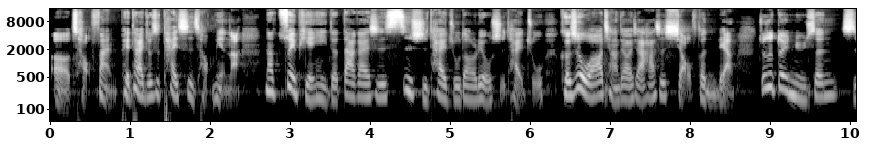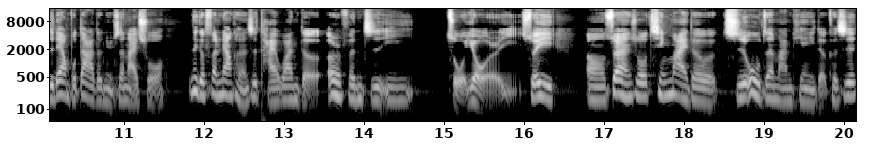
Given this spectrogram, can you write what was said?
呃炒饭，配泰就是泰式炒面啦。那最便宜的大概是四十泰铢到六十泰铢，可是我要强调一下，它是小分量，就是对女生食量不大的女生来说，那个分量可能是台湾的二分之一左右而已。所以，嗯，虽然说清迈的食物真的蛮便宜的，可是。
